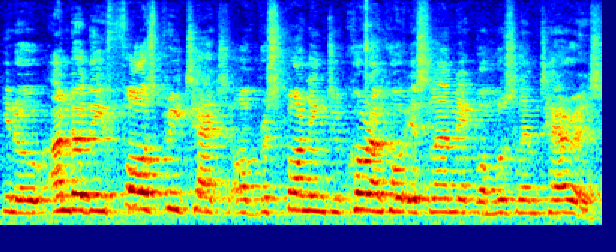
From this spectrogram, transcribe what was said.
you know, under the false pretext of responding to quote-unquote Islamic or Muslim terrorists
